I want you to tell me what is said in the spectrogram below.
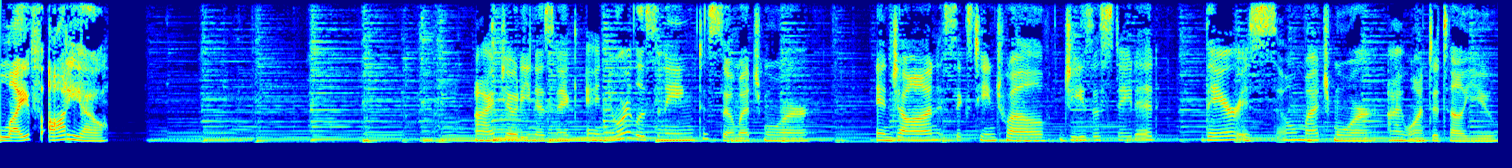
Life Audio. I'm Jodie Niznik, and you're listening to So Much More. In John 16 12, Jesus stated, There is so much more I want to tell you.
